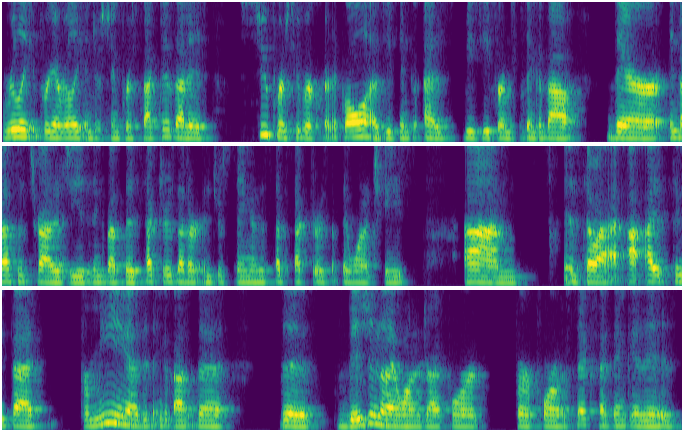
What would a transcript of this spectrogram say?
really bring a really interesting perspective that is super, super critical as you think, as VC firms think about their investment strategies, think about the sectors that are interesting or the subsectors that they want to chase. Um, and so I, I think that for me, as I think about the the vision that I want to drive forward for 406, I think it is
